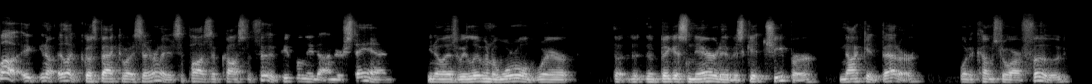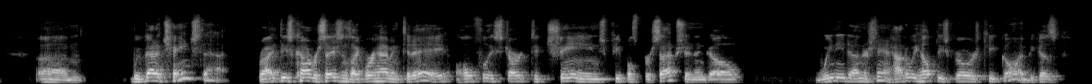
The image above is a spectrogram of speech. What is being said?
Well, it, you know, it goes back to what I said earlier. It's a positive cost of food. People need to understand, you know, as we live in a world where the, the, the biggest narrative is get cheaper, not get better when it comes to our food. Um, we've got to change that, right? These conversations like we're having today hopefully start to change people's perception and go, we need to understand how do we help these growers keep going because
